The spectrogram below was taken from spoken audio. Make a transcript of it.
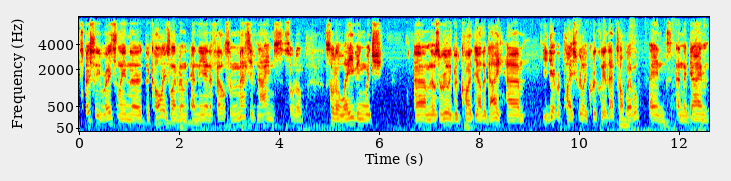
especially recently in the, the college level and the NFL, some massive names sort of sort of leaving. Which um, there was a really good quote the other day. Um, you get replaced really quickly at that top level, and and the game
